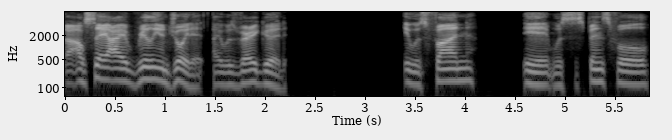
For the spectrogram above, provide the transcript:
I'll say I really enjoyed it. It was very good. It was fun. It was suspenseful.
